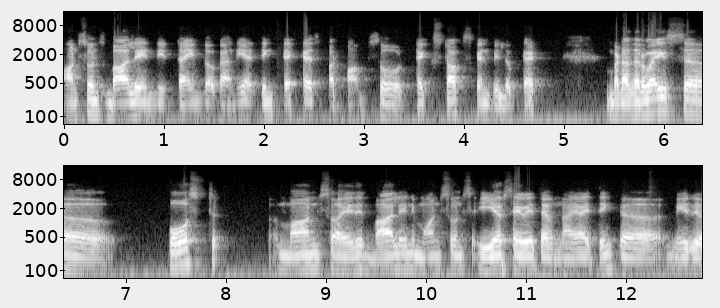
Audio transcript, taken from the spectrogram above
మాన్సూన్స్ బాగాలేని టైంలో కానీ I think tech has perform so tech stocks can be look at but otherwise post మాన్స్ ఏది బాగాలేని మాన్సూన్స్ ఇయర్స్ ఏవైతే ఉన్నాయో ఐ థింక్ uh, మీరు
